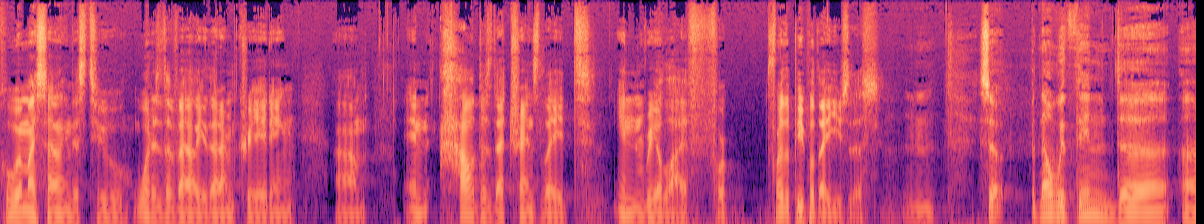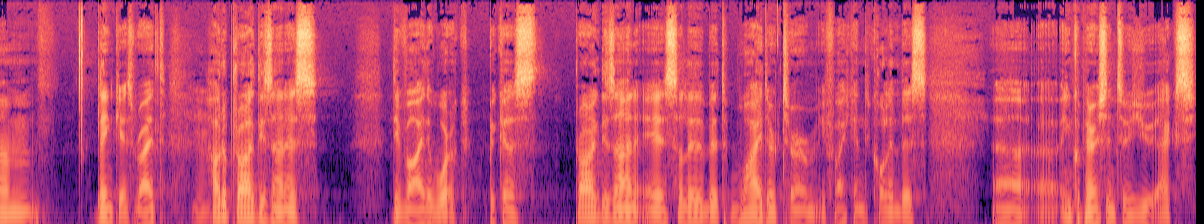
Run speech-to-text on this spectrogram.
who am I selling this to? What is the value that I'm creating? Um, and how does that translate in real life for for the people that use this? Mm. So, but now within the um, Blinkist, right? Mm. How do product designers divide the work? Because product design is a little bit wider term, if I can call it this, uh, uh, in comparison to UX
